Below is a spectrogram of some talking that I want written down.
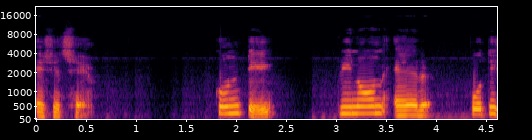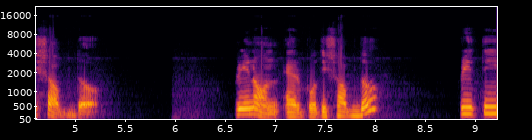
এসেছে। কোনটি? প্রিনন এর প্রতিশব্দ। প্রিনন এর প্রতিশব্দ প্রীতি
